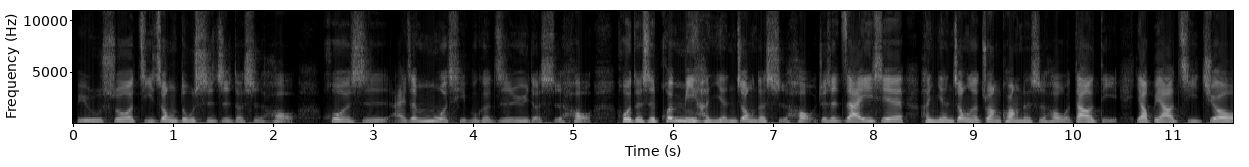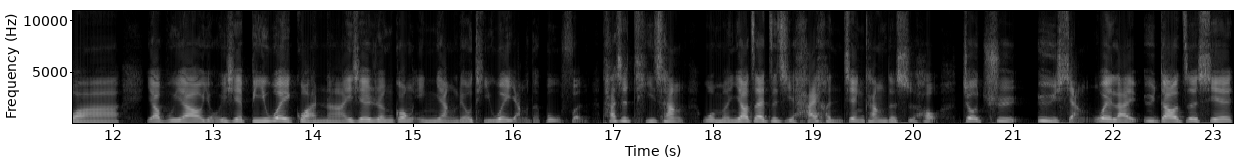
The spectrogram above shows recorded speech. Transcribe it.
比如说极重度失智的时候。或者是癌症末期不可治愈的时候，或者是昏迷很严重的时候，就是在一些很严重的状况的时候，我到底要不要急救啊？要不要有一些鼻胃管啊？一些人工营养、流体喂养的部分，它是提倡我们要在自己还很健康的时候，就去预想未来遇到这些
